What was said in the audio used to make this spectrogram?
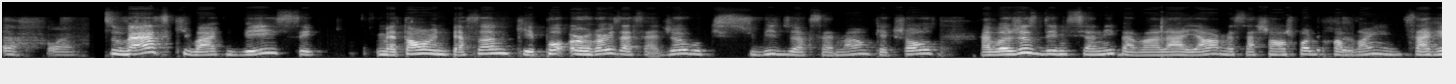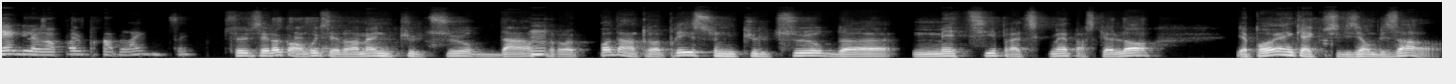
ah, ouais. Souvent, ce qui va arriver, c'est, mettons, une personne qui n'est pas heureuse à sa job ou qui subit du harcèlement ou quelque chose, elle va juste démissionner et elle va aller ailleurs, mais ça ne change pas le problème. Ça ne réglera pas le problème. tu sais. C'est c'est là qu'on voit que c'est vraiment une culture d'entre, pas d'entreprise, c'est une culture de métier pratiquement, parce que là, il n'y a pas rien qu'Activision Blizzard.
